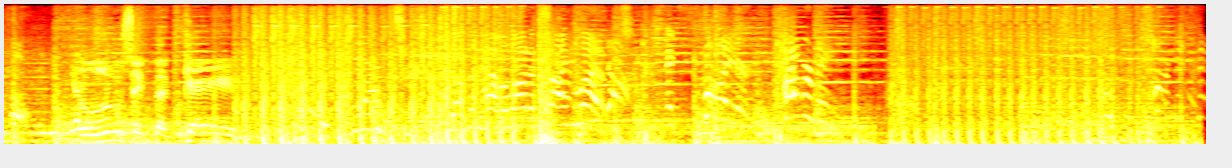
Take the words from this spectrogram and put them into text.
Careful! You're losing the game!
